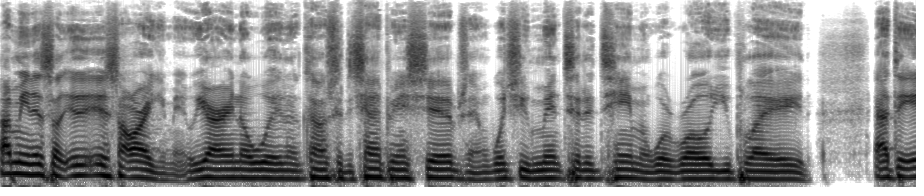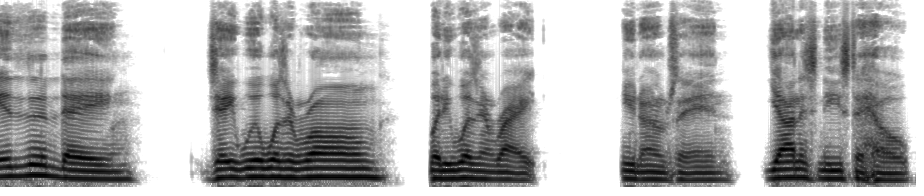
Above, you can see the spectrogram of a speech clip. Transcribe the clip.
I mean, it's a it's an argument. We already know when it comes to the championships and what you meant to the team and what role you played. At the end of the day, Jay Will wasn't wrong, but he wasn't right. You know what I'm saying? Giannis needs to help.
